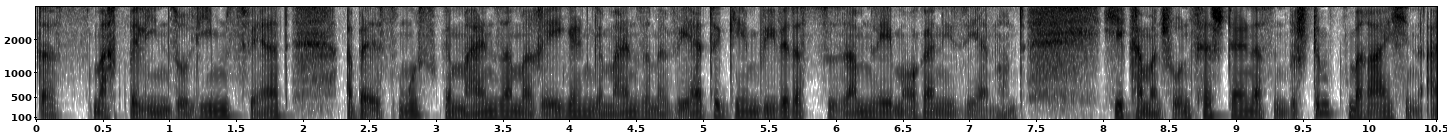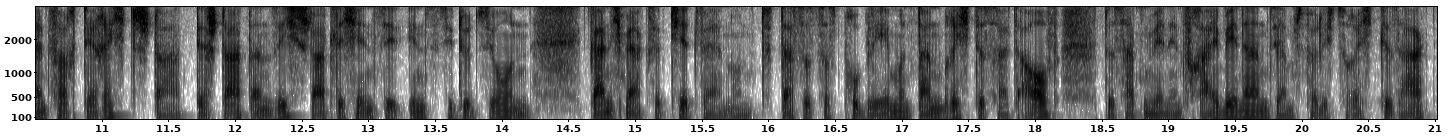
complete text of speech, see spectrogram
Das macht Berlin so liebenswert. Aber es muss gemeinsame Regeln, gemeinsame Werte geben, wie wir das Zusammenleben organisieren. Und hier kann man schon feststellen, dass in bestimmten Bereichen einfach der Rechtsstaat, der Staat an sich, staatliche Institutionen, Institutionen gar nicht mehr akzeptiert werden. Und das ist das Problem. Und dann bricht es halt auf. Das hatten wir in den Freibädern. Sie haben es völlig zu Recht gesagt.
